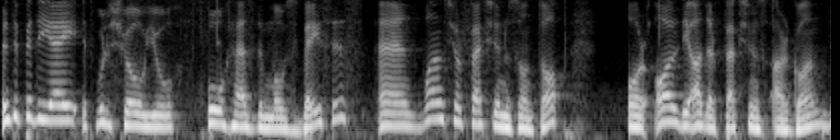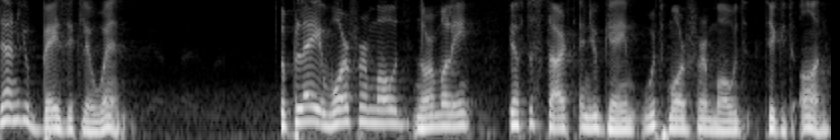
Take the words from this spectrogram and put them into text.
In the PDA, it will show you who has the most bases and once your faction is on top or all the other factions are gone, then you basically win. To play Warfare mode normally, you have to start a new game with Warfare mode ticked on.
